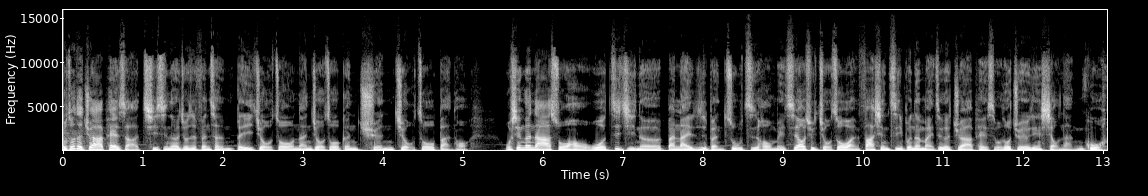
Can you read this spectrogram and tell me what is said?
九州的 JR Pass 啊，其实呢就是分成北九州、南九州跟全九州版哦。我先跟大家说哈，我自己呢搬来日本住之后，每次要去九州玩，发现自己不能买这个 JR Pass，我都觉得有点小难过。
